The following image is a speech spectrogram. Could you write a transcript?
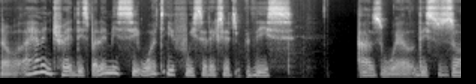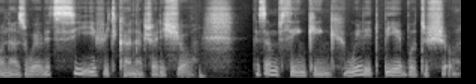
Now i haven't tried this but let me see what if we selected this as well this zone as well? Let's see if it can actually show. Because i'm thinking will it be able to show?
